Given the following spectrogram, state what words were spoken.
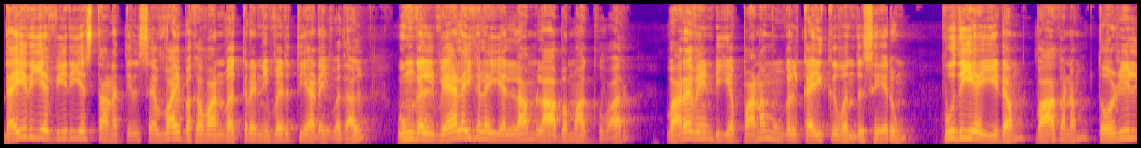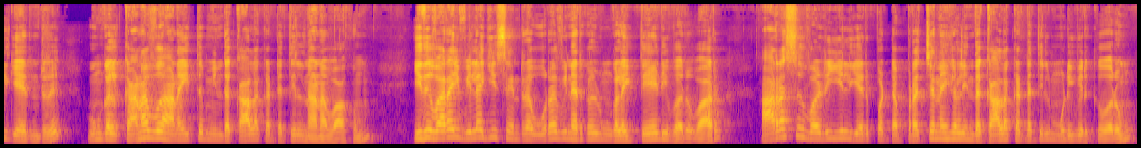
தைரிய வீரியஸ்தானத்தில் செவ்வாய் பகவான் வக்கர நிவர்த்தி அடைவதால் உங்கள் வேலைகளை எல்லாம் லாபமாக்குவார். வரவேண்டிய பணம் உங்கள் கைக்கு வந்து சேரும். புதிய இடம் வாகனம் தொழில் என்று உங்கள் கனவு அனைத்தும் இந்த காலகட்டத்தில் நனவாகும். இதுவரை விலகி சென்ற உறவினர்கள் உங்களை தேடி வருவார். அரசு வழியில் ஏற்பட்ட பிரச்சனைகள் இந்த காலகட்டத்தில் முடிவிற்கு வரும்.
